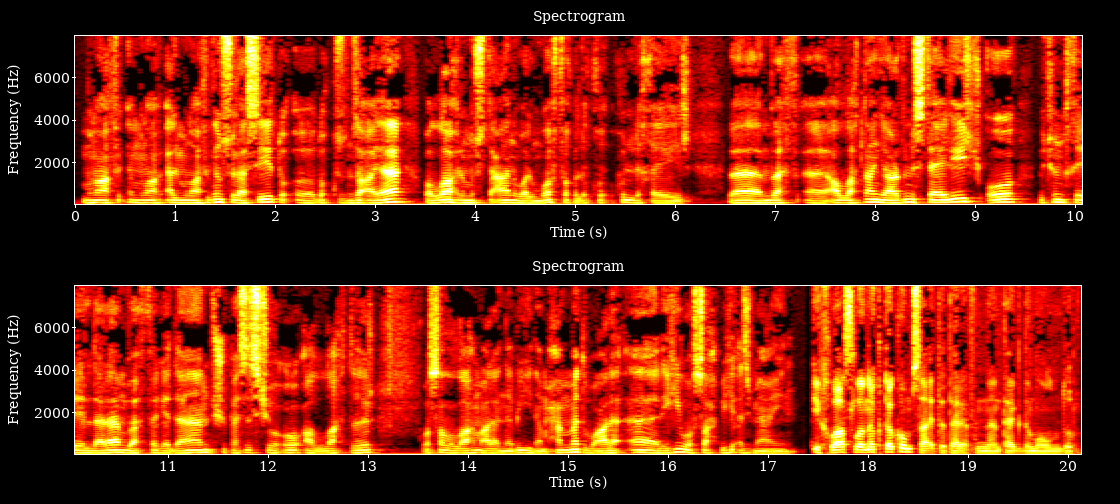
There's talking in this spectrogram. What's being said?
Münafiq Əl-Münafiqin surəsi 9-cu ayə: "Vallahul musta'an vel muvaffaq li kulli xeyr." və Allahdan yardım istəyirik. O bütün xeyirlərə müvəffəq edən, şübhəsiz ki, o Allahdır. Və sallallahu alə nəbiyyinə Muhammed və alə alihi və sahbihi əcmain. İxlasla.com saytı tərəfindən təqdim olundu.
